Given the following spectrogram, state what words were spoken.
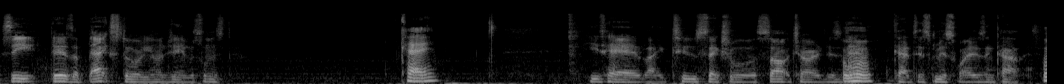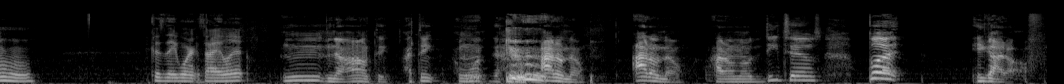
See, there's a backstory on Jameis Winston. Okay. He's had like two sexual assault charges that Mhm. got dismissed while he was in college. Mm-hmm. Because they weren't silent. Mm, no, I don't think. I think I want. I don't know. I don't know. I don't know the details, but he got off,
